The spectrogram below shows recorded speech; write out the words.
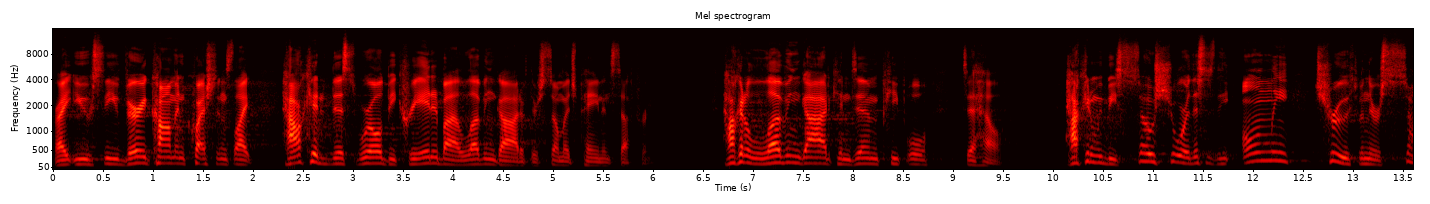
Right? You see very common questions like, how could this world be created by a loving God if there's so much pain and suffering? How can a loving God condemn people to hell? How can we be so sure this is the only truth when there are so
